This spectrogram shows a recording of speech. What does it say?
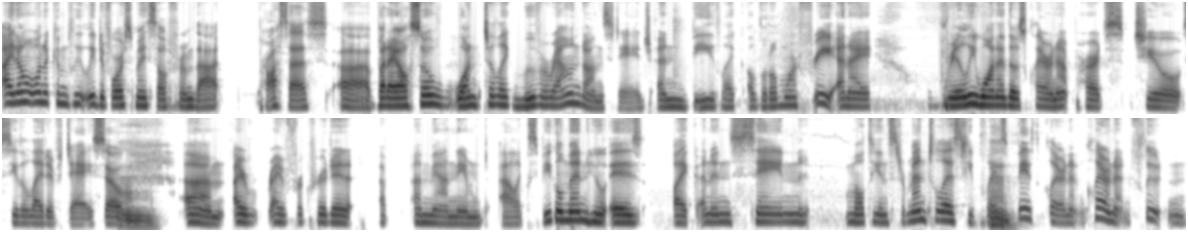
I don't want to completely divorce myself from that process, uh, but I also want to like move around on stage and be like a little more free. And I really wanted those clarinet parts to see the light of day. So Mm. um, I I've recruited a, a man named Alex Spiegelman who is like an insane multi instrumentalist. He plays Mm. bass clarinet and clarinet and flute, and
